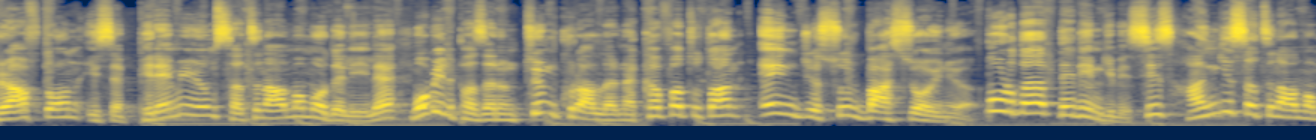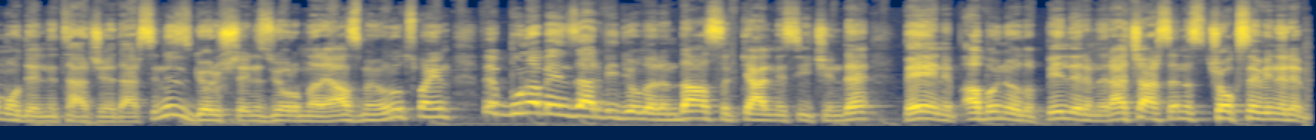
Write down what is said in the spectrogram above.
Crafton ise premium satın alma modeliyle mobil pazarın tüm kurallarına kafa tutan en cesur bahsi oynuyor. Burada dediğim gibi siz hangi satın alma modelini tercih edersiniz? Görüşlerinizi yorumlara yazmayı unutmayın ve buna benzer videoların daha sık gelmesi için de beğenip abone olup bildirimleri açarsanız çok sevinirim.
